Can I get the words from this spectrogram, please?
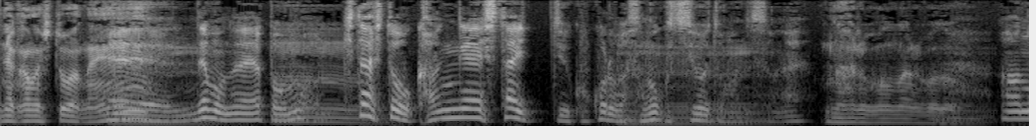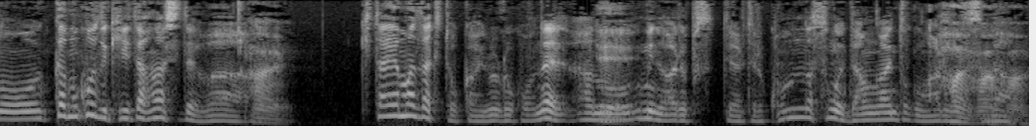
田舎の人はね。ええでもね、やっぱもう来た人を歓迎したいっていう心はすごく強いと思うんですよね。なるほど、なるほど。あの、一回向こうで聞いた話では、はい。北山崎とかいろいろこうね、あの、ええ海のアルプスって言われてるこんなすごい断崖のとこがあるんですが、はいはいは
